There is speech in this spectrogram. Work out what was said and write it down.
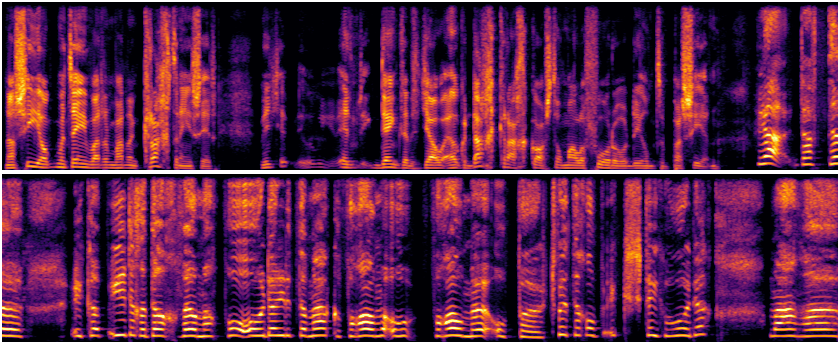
dan zie je ook meteen wat, wat een kracht erin zit. Weet je, ik denk dat het jou elke dag kracht kost om alle vooroordelen te passeren. Ja, dat, uh, ik heb iedere dag wel met vooroordelen te maken, vooral, me, vooral me op uh, Twitter, op X tegenwoordig. Maar uh,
